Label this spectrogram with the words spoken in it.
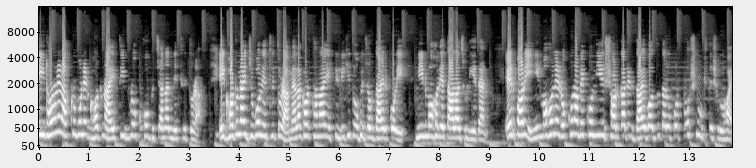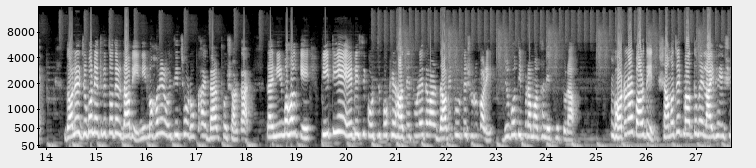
এই ধরনের আক্রমণের ঘটনায় তীব্র ক্ষোভ জানান নেতৃত্বরা। এই ঘটনায় যুব নেতৃত্বরা মেলাঘর থানায় একটি লিখিত অভিযোগ দায়ের করে নির্মহলে তালা ঝুলিয়ে দেন। এরপরই নির্মহলের রক্ষণাবেক্ষণ নিয়ে সরকারের দায়বদ্ধতার উপর প্রশ্ন উঠতে শুরু হয়। দলের যুব নেতৃত্বদের দাবি, নির্মহলের ঐতিহ্য রক্ষায় ব্যর্থ সরকার। তাই নির্মহলকে টিটিএ এডিসি কর্তৃপক্ষের হাতে তুলে দেওয়ার দাবি তুলতে শুরু করে যুব তিপ্রামথা নেতৃত্বরা। ঘটনার পরদিন সামাজিক মাধ্যমে লাইভে এসে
